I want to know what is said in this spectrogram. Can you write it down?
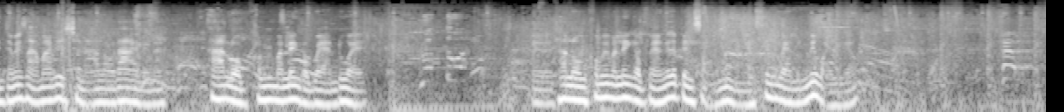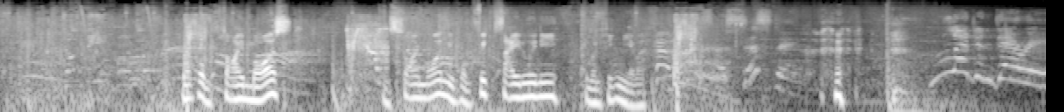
นจะไม่สามารถที่จะชนะเราได้เลยนะถ้าโรมเขาไม่มาเล่นกับแวนด้วย ออถ้าลมเขาไม่มาเล่นกับแวนก็จะเป็น2อหนึ่งนะซึ่งแวนมันไม่ไหวอยู่แล้วโจมตีแล้วผมซอยบอสอะซอยมอสนี่ผมฟิกไซด์ด้วยนี่มันฟิกเหนียวมา Legendary.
